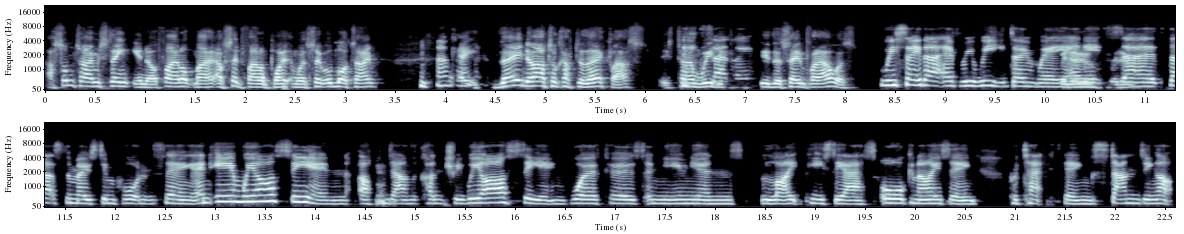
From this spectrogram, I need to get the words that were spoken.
I sometimes think, you know, final, my, I've said final point, I'm going to say it one more time. okay. They know I took after their class. It's time exactly. we did the same for ours we say that every week don't we, we and do, it's we uh, that's the most important thing. And ian we are seeing up and down the country we are seeing workers and unions like pcs organizing protecting standing up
